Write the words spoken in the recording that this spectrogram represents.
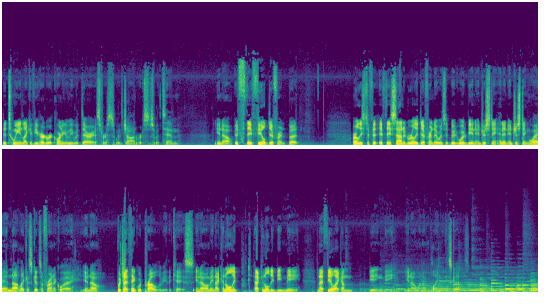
between like if you heard a recording of me with Darius versus with John versus with Tim. You know, if they feel different, but or at least if it, if they sounded really different, it was it would be an interesting in an interesting way and not like a schizophrenic way. You know, which I think would probably be the case. You know, I mean, I can only I can only be me, and I feel like I'm being me. You know, when I'm playing with these guys.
